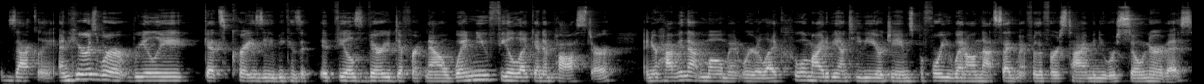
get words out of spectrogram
Exactly. And here's where it really gets crazy because it, it feels very different now. When you feel like an imposter, and you're having that moment where you're like, who am I to be on TV or James before you went on that segment for the first time and you were so nervous,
